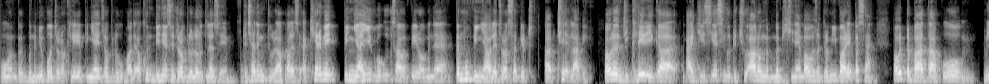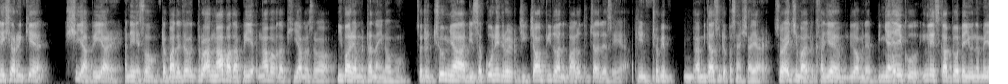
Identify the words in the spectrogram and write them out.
ဘယ်လိုမျိုးပုံကျွန်တော်ကလေးပညာရေးကျွန်တော်ဘယ်လိုခေါ်တယ်အခုဒီနေ့ဆိုကျွန်တော်ဘယ်လိုလုပ်လဲဆိုရင်တခြားနေမတူတာပါလဲဆို academic ပညာရေးကိုဥစားပေးတော့မနဲ့လက်မှုပညာကိုလည်းကျွန်တော်ဆက်ပြီးထည့်လာပြီဘာလို့ဒီကလေးတွေက IGCSE ကိုတချို့အားလုံးမဖြေနိုင်ပါဘူးဆိုတော့သူမိဘတွေပတ်စံဘာလို့တဘာတာကိုမလေးရှားရင်းကရှေ့ရပေးရတယ်အနေအဆုံးတပါတော့သူတို့ငါးဘာသာပေးငါးဘာသာဖြေရမယ်ဆိုတော့မိဘတွေကမတတ်နိုင်တော့ဘူးဆိုတော့တချို့များဒီ19နှစ်တို့ကြီးချောင်းပြီးသွားတယ်ဘာလို့သူကြတယ်လဲဆိုရင်အပြင်ထွက်ပြီးအမိသားစုတပတ်ဆန်ရှာရတယ်ဆိုတော့အဲ့ချိန်မှာခါကျရင်ပြောရမလဲပညာရေးကိုအင်္ဂလိပ်ကပြောတဲ့ယုံနဲ့မရ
